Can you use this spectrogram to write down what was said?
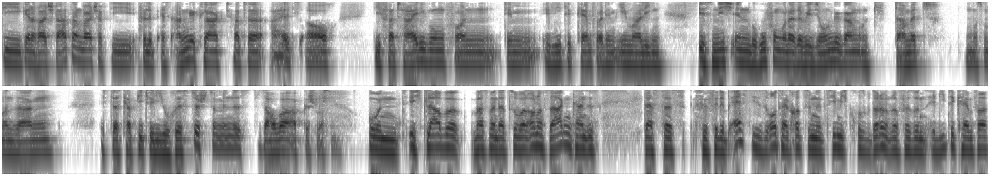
die Generalstaatsanwaltschaft, die Philipp S. angeklagt hatte, als auch die Verteidigung von dem Elitekämpfer, dem ehemaligen, ist nicht in Berufung oder Revision gegangen und damit muss man sagen, ist das Kapitel juristisch zumindest sauber abgeschlossen. Und ich glaube, was man dazu wohl auch noch sagen kann, ist, dass das für Philipp S. dieses Urteil trotzdem eine ziemlich große Bedeutung hat oder für so einen Elitekämpfer,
